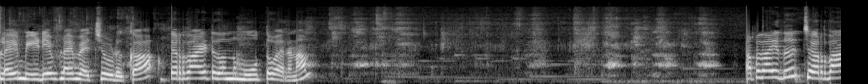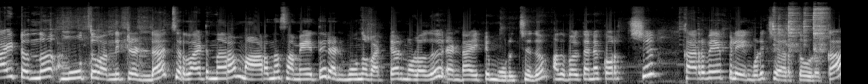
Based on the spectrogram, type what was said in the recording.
ഫ്ലെയിം മീഡിയം ഫ്ലെയിം വെച്ച് കൊടുക്കുക. ചെറുതായിട്ട് ഇതൊന്ന് മൂത്ത് വരണം. അപ്പോൾ ഇത് ചെറുതായിട്ടൊന്ന് മൂത്ത് വന്നിട്ടുണ്ട്. ചെറുതായിട്ട് നിറം മാറുന്ന സമയത്ത് രണ്ട് മൂന്ന് വറ്റൽ മുളക് രണ്ടായിട്ട് മുറിച്ചതും അതുപോലെ തന്നെ കുറച്ച് കറിവേപ്പിലയും കൂടി ചേർത്ത് കൊടുക്കാം.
